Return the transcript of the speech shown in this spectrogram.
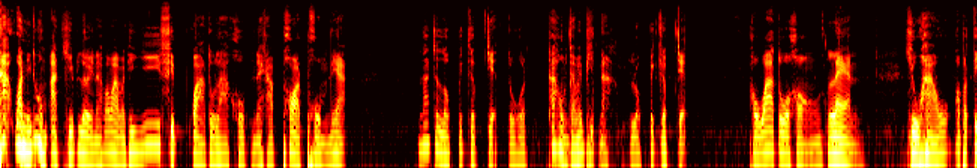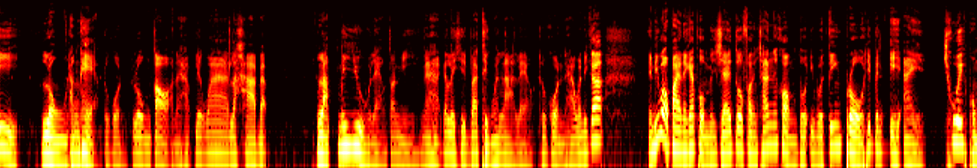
ณวันนี้ที่ผมอัดคลิปเลยนะประมาณวันที่ 20 กว่าตุลาคมนะครับพอร์ตผมเนี่ยน่าจะลบไปเกือบ7ทุกคนถ้าผมจำไม่ผิดนะลบไปเกือบ 7 เพราะว่าตัวของ Land Q House Property ลงทั้งแถบทุกคนลงต่อนะครับ เรียกว่าราคาแบบรับไม่อยู่แล้วตอนนี้นะฮะก็เลยคิดว่าถึงเวลาแล้วทุกคนนะฮะวันนี้ก็อย่างที่บอกไปนะครับผมใช้ตัวฟังก์ชันของตัว Everting Pro ที่เป็น AI ช่วยผม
